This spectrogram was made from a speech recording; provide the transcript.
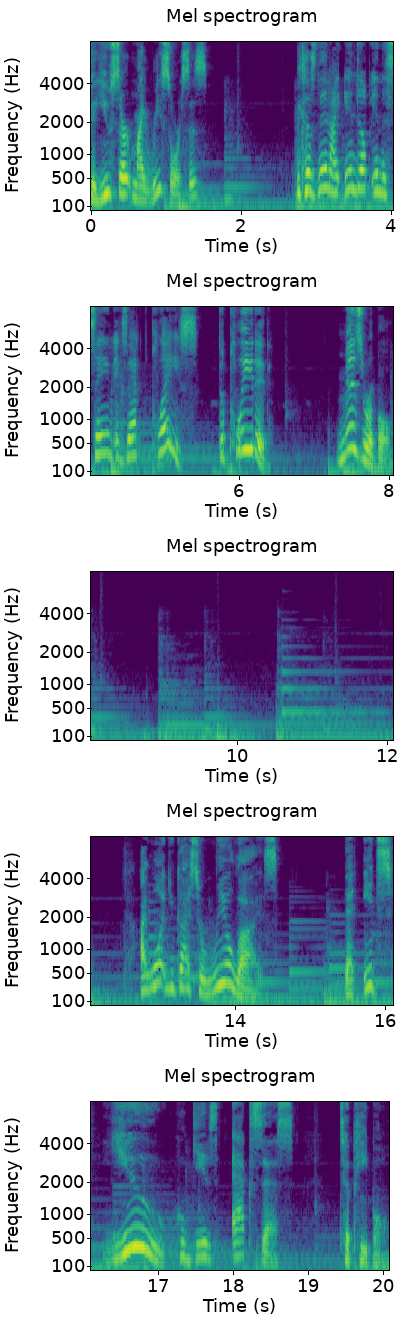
to usurp my resources because then I end up in the same exact place, depleted, miserable. I want you guys to realize that it's you who gives access to people.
